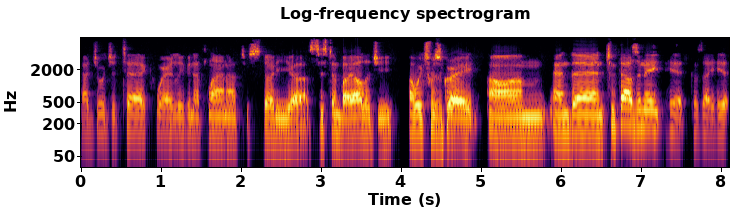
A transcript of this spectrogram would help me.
at Georgia Tech, where I live in Atlanta, to study uh, system biology, uh, which was great. Um, and then 2008 hit because I hit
